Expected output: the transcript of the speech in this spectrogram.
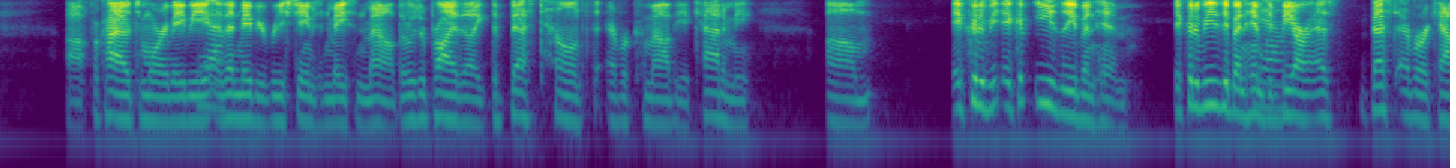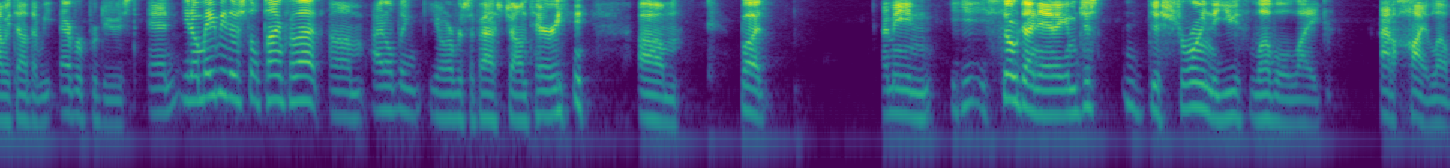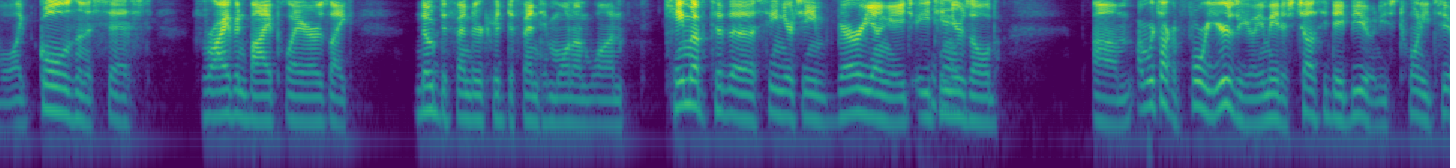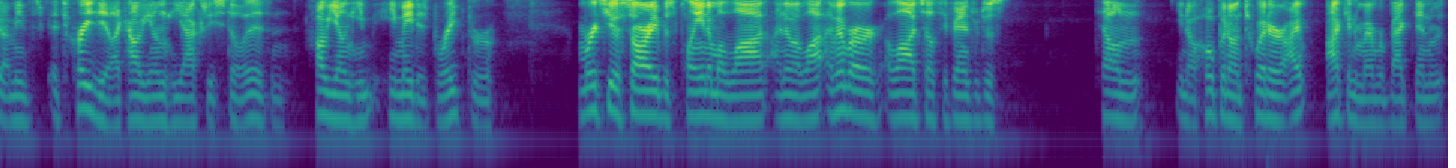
uh, Fikayo Tomori, maybe, Yeah. and then maybe Reece James and Mason Mount. Those are probably like the best talents to ever come out of the academy. Um, it could have it could easily have been him. It could have easily been him to be our es- best ever academy talent that we ever produced. And you know maybe there's still time for that. Um, I don't think you'll ever surpass John Terry. um, but I mean he's so dynamic. I'm just destroying the youth level like at a high level, like goals and assists, driving by players. Like no defender could defend him one on one. Came up to the senior team very young age, 18 years old. Um, and we're talking four years ago. He made his Chelsea debut, and he's 22. I mean, it's, it's crazy like how young he actually still is, and how young he he made his breakthrough. Maurizio Sarri was playing him a lot. I know a lot. I remember a lot of Chelsea fans were just telling, you know, hoping on Twitter. I I can remember back then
